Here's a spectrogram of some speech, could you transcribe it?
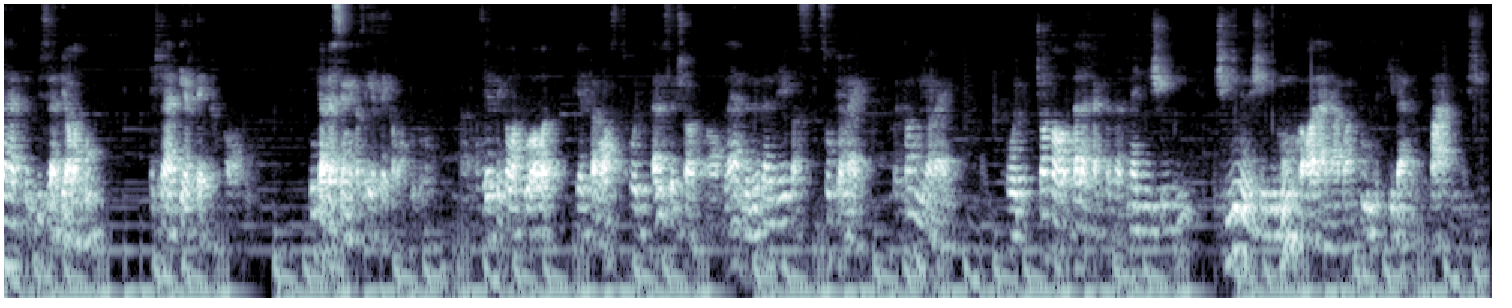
Lehet üzleti alapú, és lehet érték alapú. Inkább beszélnék az érték alapúról. Az érték alapú alatt értem azt, hogy először is a, a leendő növendék az szokja meg, vagy tanulja meg, hogy csak a belefektetett mennyiségi és minőségi munka arányában tud kivenni bármi is.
